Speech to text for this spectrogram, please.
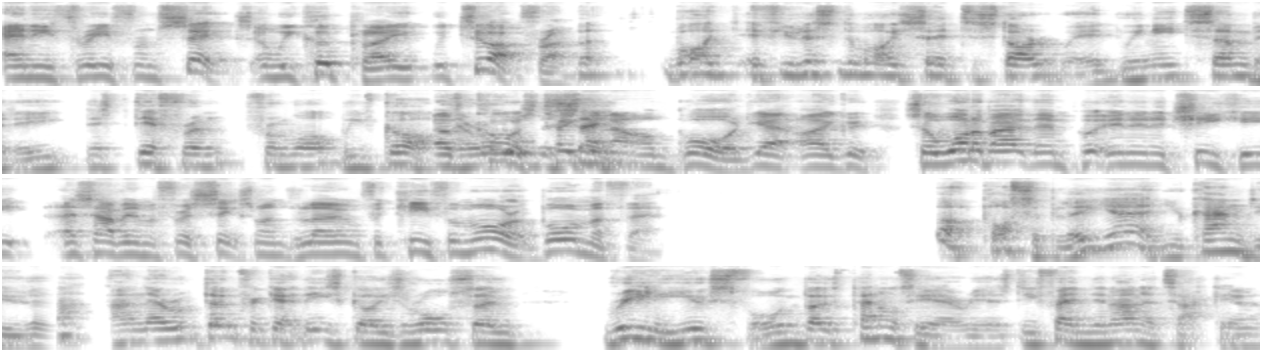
any three from six, and we could play with two up front. But what I, if you listen to what I said to start with, we need somebody that's different from what we've got. Of They're course, taking same. that on board, yeah, I agree. So, what about them putting in a cheeky? Let's have him for a six-month loan for Kiefer Moore at Bournemouth. Then, Well, possibly, yeah, you can do that. And don't forget, these guys are also really useful in both penalty areas, defending and attacking. Yeah.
